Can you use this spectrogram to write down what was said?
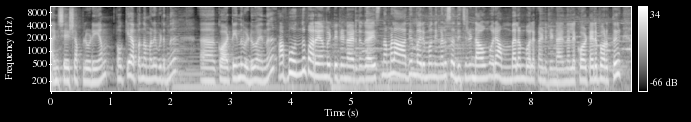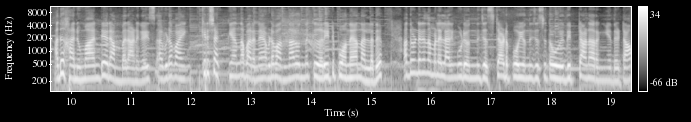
അതിനുശേഷം അപ്ലോഡ് ചെയ്യാം. ഓക്കെ അപ്പോൾ നമ്മൾ ഇവിടുന്ന് കോട്ടയിൽ നിന്ന് വിടുവായിരുന്നു അപ്പോൾ ഒന്ന് പറയാൻ വിട്ടിട്ടുണ്ടായിരുന്നു ഗൈസ് നമ്മൾ ആദ്യം വരുമ്പോൾ നിങ്ങൾ ശ്രദ്ധിച്ചിട്ടുണ്ടാവും ഒരു അമ്പലം പോലെ കണ്ടിട്ടുണ്ടായിരുന്നു അല്ലേ? കോട്ടയുടെ പുറത്ത്. അത് ഹനുമാന്റെ ഒരു അമ്പലമാണ് ഗൈസ് അവിടെ ഭയങ്കര ശക്തിയാണെന്നാണ് പറയുന്നത് അവിടെ വന്നാൽ ഒന്ന് കയറിയിട്ട് പോകുന്നതാണ് നല്ലത്. അതുകൊണ്ട് തന്നെ നമ്മളെല്ലാവരും കൂടി ഒന്ന് ജസ്റ്റ് അവിടെ പോയി ഒന്ന് ജസ്റ്റ് തൊഴുതിട്ടാണ് ഇറങ്ങിയത് കേട്ടോ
